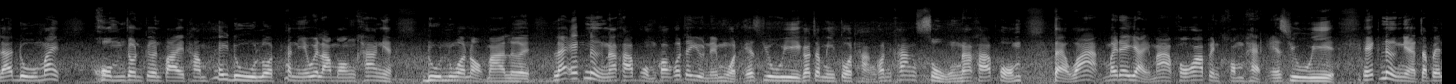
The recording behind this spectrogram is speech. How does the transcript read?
และดูไม่คมจนเกินไปทำให้ดูรถคันนี้เวลามองข้างเนี่ยดูนวลออกมาเลย และ X1 นะครับผมเขาก็จะอยู่ในหมวด SUV ก็จะมีตัวถังค่อนข้างสูงนะครับผมแต่ว่าไม่ได้ใหญ่มากเพราะว่าเป็น compact SUV X1 เนี่ยจะเป็น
